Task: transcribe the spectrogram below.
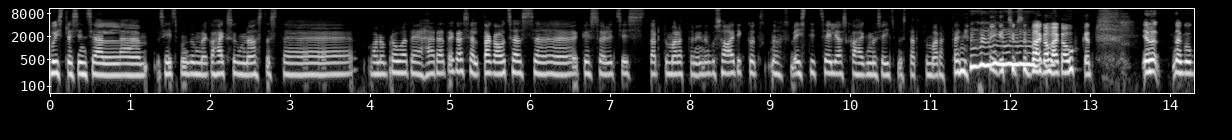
võistlesin seal äh, seitsmekümne, kaheksakümne aastaste vanaprouade ja härradega seal tagaotsas, äh, kes olid siis Tartu maratoni nagu saadikud, noh, vestid seljas, kahekümne seitsmes Tartu maraton ja mingid siuksed väga-väga uhked. ja nad nagu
